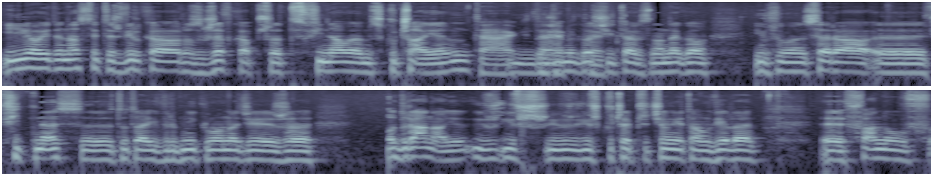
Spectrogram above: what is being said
I o 11 też wielka rozgrzewka przed finałem z Kuczajem. Tak, Będziemy tak, gościć tak znanego influencera fitness tutaj w Rybniku. Mam nadzieję, że od rana już, już, już, już Kuczaj przyciągnie tam wiele y, fanów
